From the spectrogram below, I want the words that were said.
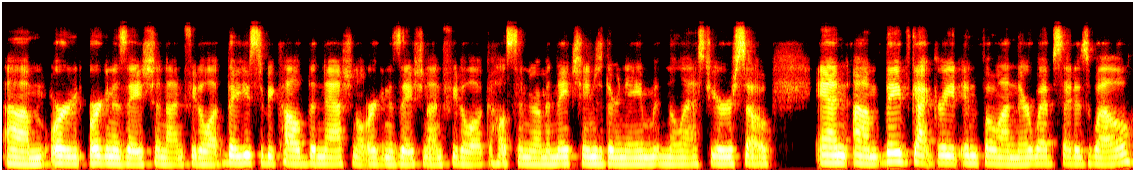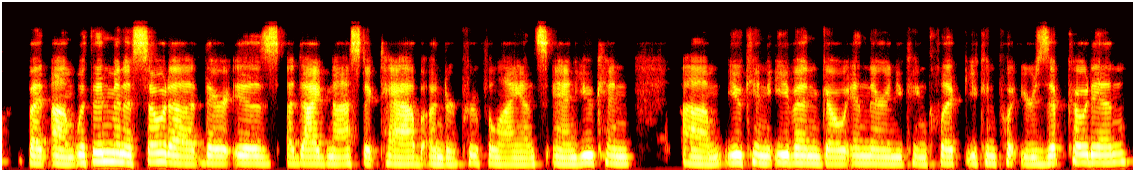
um, or organization on fetal. They used to be called the National Organization on Fetal Alcohol Syndrome, and they changed their name in the last year or so. And um, they've got great info on their website as well. But um, within Minnesota, there is a diagnostic tab under Proof Alliance, and you can um, you can even go in there and you can click, you can put your zip code in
